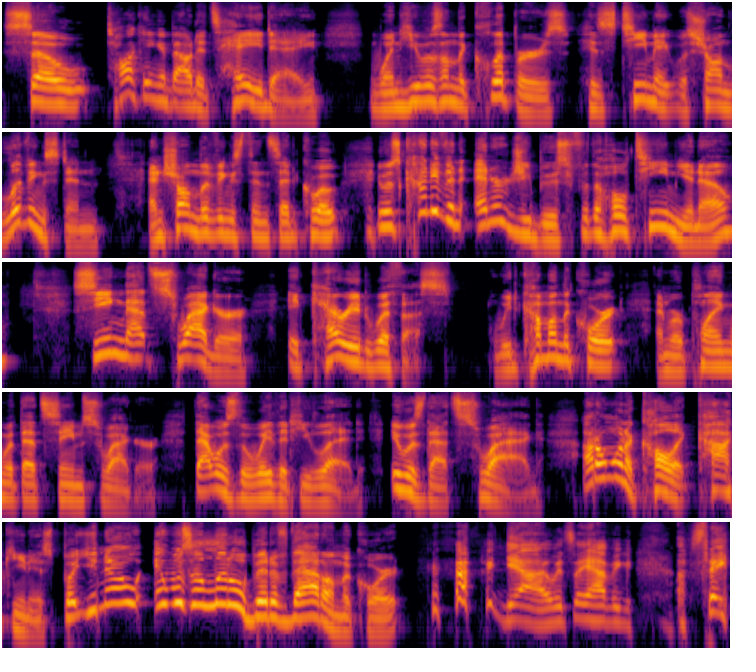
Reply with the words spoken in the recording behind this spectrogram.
So, talking about its heyday, when he was on the Clippers, his teammate was Sean Livingston, and Sean Livingston said, quote, "It was kind of an energy boost for the whole team, you know? Seeing that swagger, it carried with us. We'd come on the court and we're playing with that same swagger. That was the way that he led. It was that swag. I don't want to call it cockiness, but you know, it was a little bit of that on the court. yeah, I would say having saying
